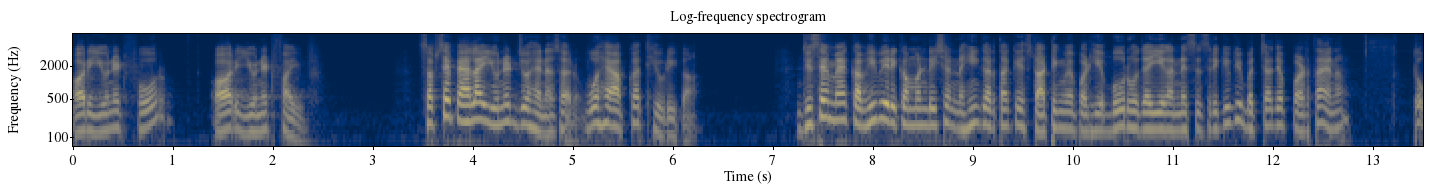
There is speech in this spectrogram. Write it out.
और यूनिट फोर और यूनिट फाइव। सबसे पहला यूनिट जो है ना सर, वो है आपका थ्योरी का, जिसे मैं कभी भी रिकमेंडेशन नहीं करता कि स्टार्टिंग में पढ़िए, बोर हो जाइएगा नेसेसरी क्योंकि बच्चा जब पढ़ता है ना तो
